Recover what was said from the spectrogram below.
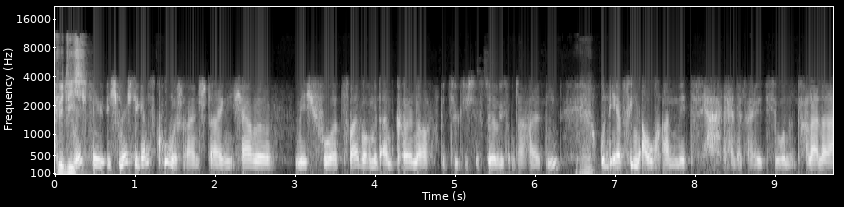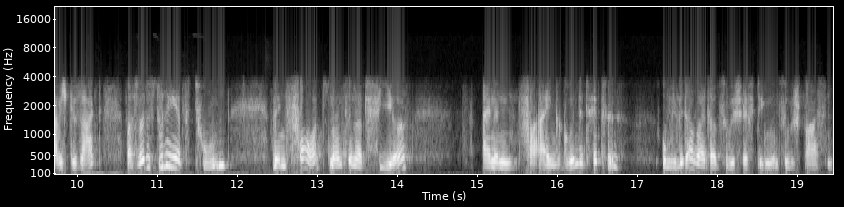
Für dich. Ich möchte, ich möchte ganz komisch einsteigen. Ich habe mich vor zwei Wochen mit einem Kölner bezüglich des Derbys unterhalten. Ja. Und er fing auch an mit, ja, keine Tradition und tralala. Da habe ich gesagt, was würdest du denn jetzt tun, wenn Ford 1904 einen Verein gegründet hätte, um die Mitarbeiter zu beschäftigen und zu bespaßen?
